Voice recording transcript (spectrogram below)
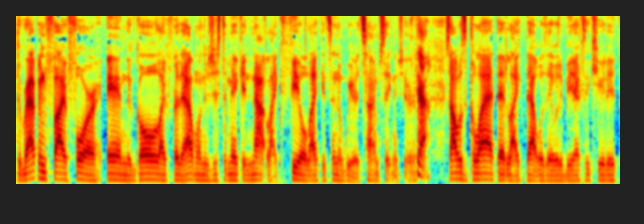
the rapping five four, and the goal like for that one is just to make it not like feel like it's in a weird time signature. Yeah. So I was glad that like that was able to be executed.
